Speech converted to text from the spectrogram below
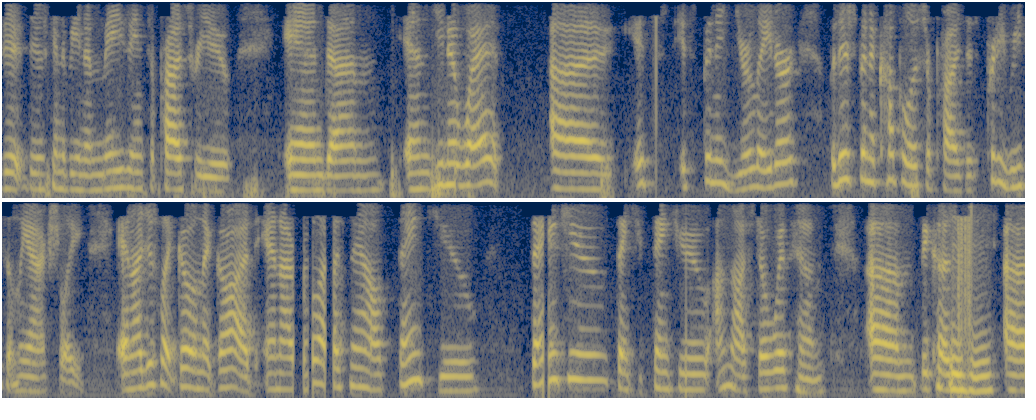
There- There's going to be an amazing surprise for you." And um, and you know what? Uh, it's it's been a year later, but there's been a couple of surprises pretty recently actually, and I just let go and let God, and I realize now, thank you, thank you, thank you, thank you. I'm not still with Him um, because Mhm. uh,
